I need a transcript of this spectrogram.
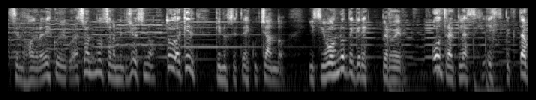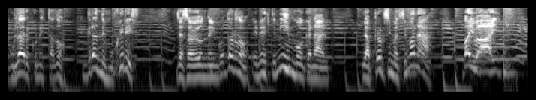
se los agradezco de corazón, no solamente yo, sino todo aquel que nos está escuchando. Y si vos no te querés perder otra clase espectacular con estas dos grandes mujeres, ya sabes dónde encontrarnos, en este mismo canal. La próxima semana Bye bye.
